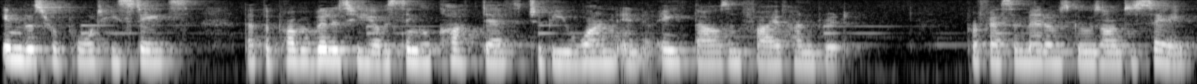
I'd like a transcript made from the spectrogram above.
In this report, he states that the probability of a single cot death to be 1 in 8,500. Professor Meadows goes on to say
